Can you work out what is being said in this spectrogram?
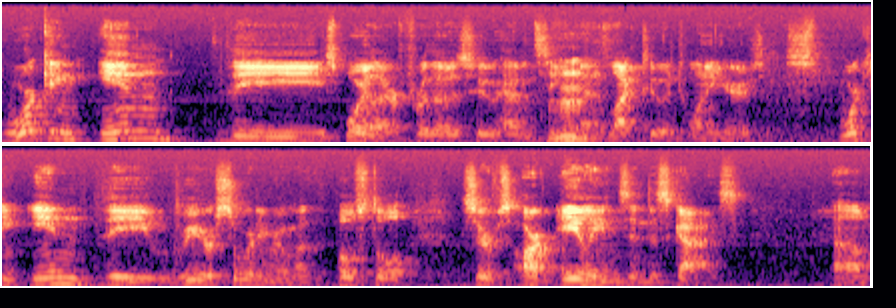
working in the spoiler for those who haven't seen Men in Black 2 in 20 years. Working in the rear sorting room of the Postal Service are aliens in disguise. Um,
